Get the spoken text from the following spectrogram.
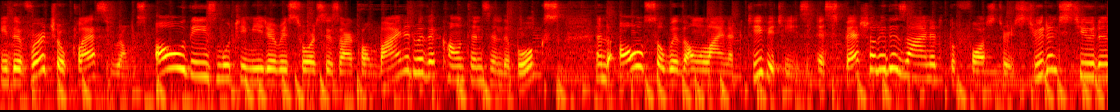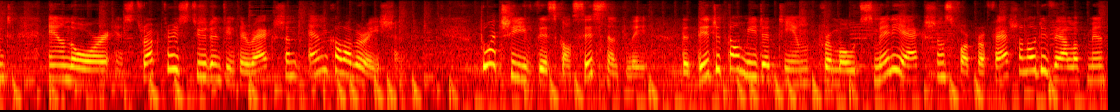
In the virtual classrooms, all these multimedia resources are combined with the contents in the books and also with online activities, especially designed to foster student-student and or instructor-student interaction and collaboration. To achieve this consistently, the digital media team promotes many actions for professional development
